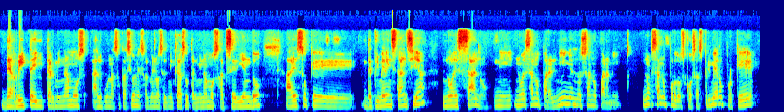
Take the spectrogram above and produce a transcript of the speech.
derrite y terminamos algunas ocasiones, al menos es mi caso, terminamos accediendo a eso que de primera instancia no es sano, ni no es sano para el niño, no es sano para mí. No es sano por dos cosas. Primero, porque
